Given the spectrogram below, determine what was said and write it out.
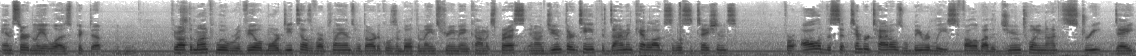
and certainly it was picked up. Mm-hmm. Throughout the month, we'll reveal more details of our plans with articles in both the mainstream and comics press. And on June 13th, the Diamond Catalog solicitations for all of the September titles will be released, followed by the June 29th street date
